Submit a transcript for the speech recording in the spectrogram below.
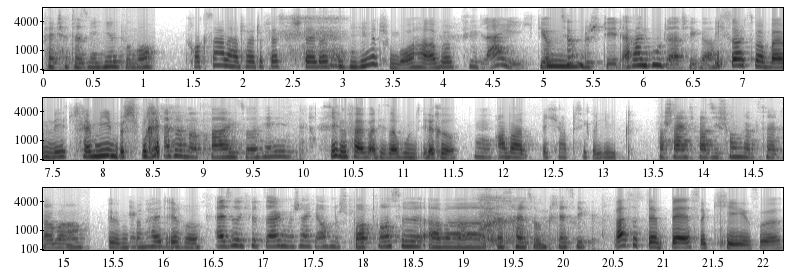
Vielleicht hatte sie einen Hirntumor. Roxane hat heute festgestellt, dass ich einen Hirntumor habe. Vielleicht. Die Option besteht, aber ein gutartiger. Ich soll es mal beim nächsten Termin besprechen. Einfach mal fragen, so, hey. Auf jeden Fall war dieser Hund irre. Hm. Aber ich habe sie geliebt. Wahrscheinlich war sie schon ganz nett, aber. Irgendwann halt irre. Also, ich würde sagen, wahrscheinlich auch eine Sportdrossel, aber das ist halt so ein Classic. Was ist der beste Käse?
